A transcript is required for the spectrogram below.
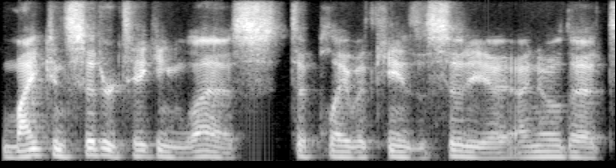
might consider taking less to play with Kansas City. I, I know that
